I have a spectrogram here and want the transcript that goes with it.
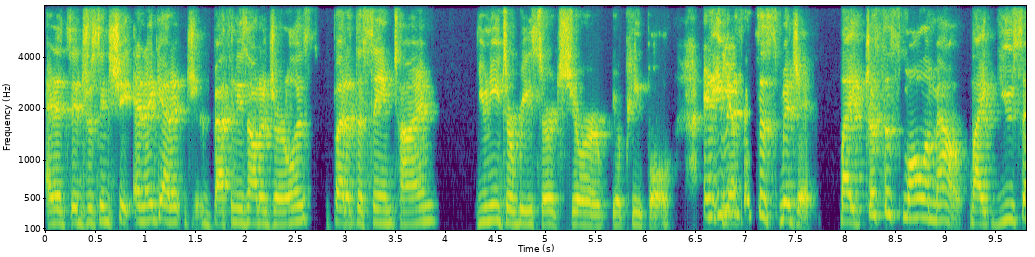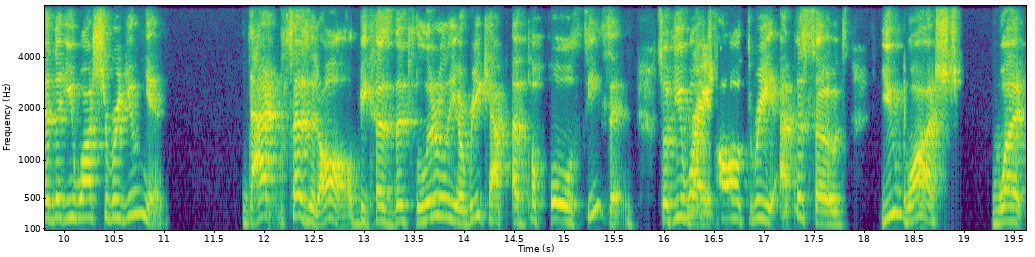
and it's interesting. She and again, it. Bethenny's not a journalist, but at the same time, you need to research your your people. And even yep. if it's a smidget, like just a small amount. Like you said that you watched a reunion. That says it all because that's literally a recap of the whole season. So if you watch right. all three episodes, you watched what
